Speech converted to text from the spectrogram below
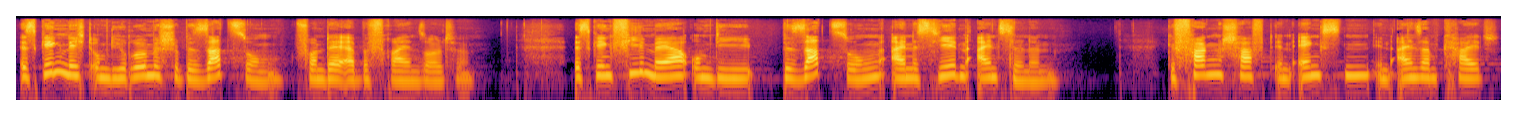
Es ging nicht um die römische Besatzung, von der er befreien sollte. Es ging vielmehr um die Besatzung eines jeden Einzelnen. Gefangenschaft in Ängsten, in Einsamkeit,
